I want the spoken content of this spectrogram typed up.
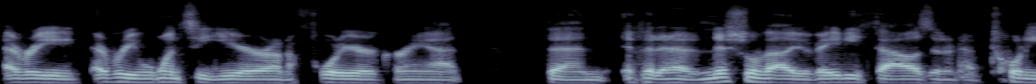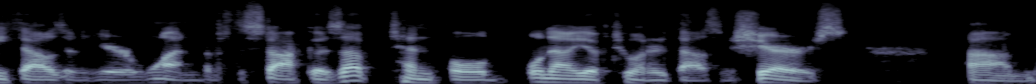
every every once a year on a four year grant then if it had an initial value of 80,000 it'd have 20,000 at year one but if the stock goes up tenfold well now you have 200,000 shares. Um,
